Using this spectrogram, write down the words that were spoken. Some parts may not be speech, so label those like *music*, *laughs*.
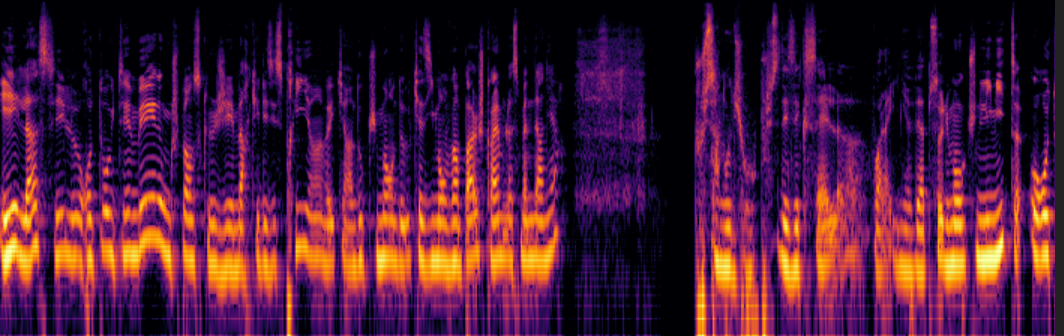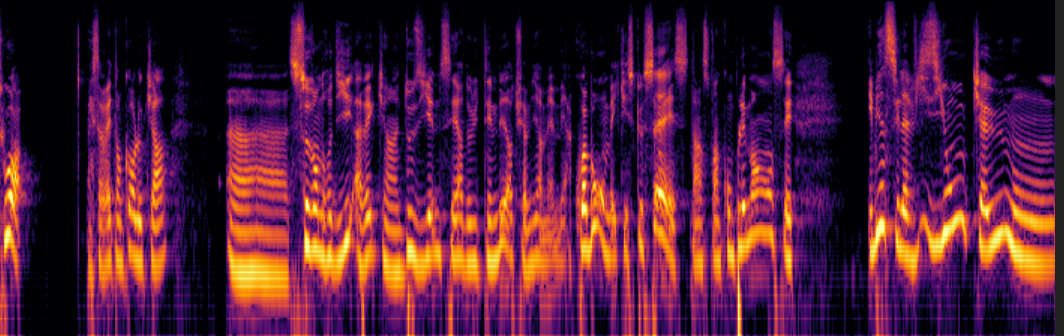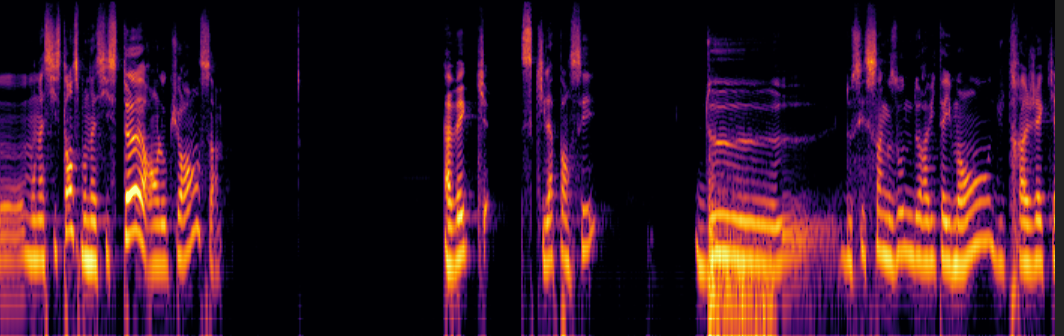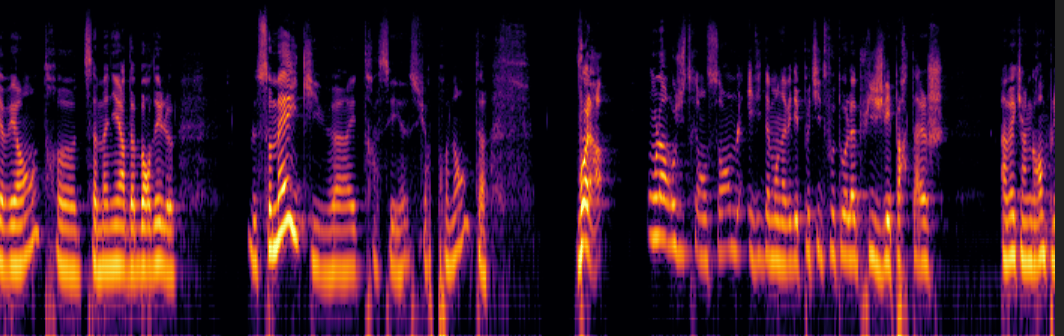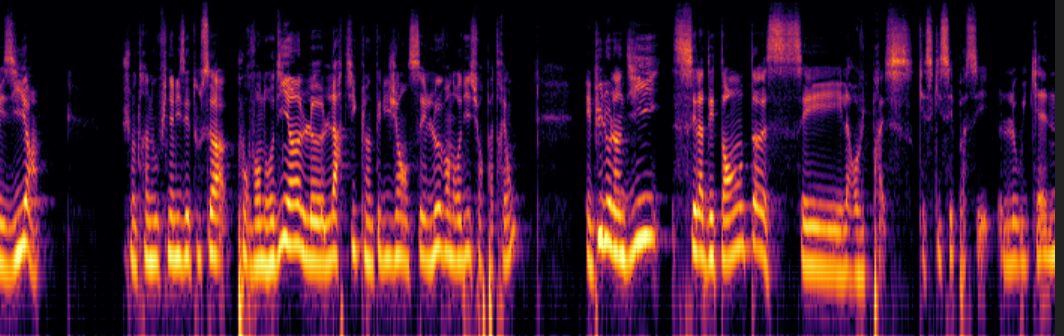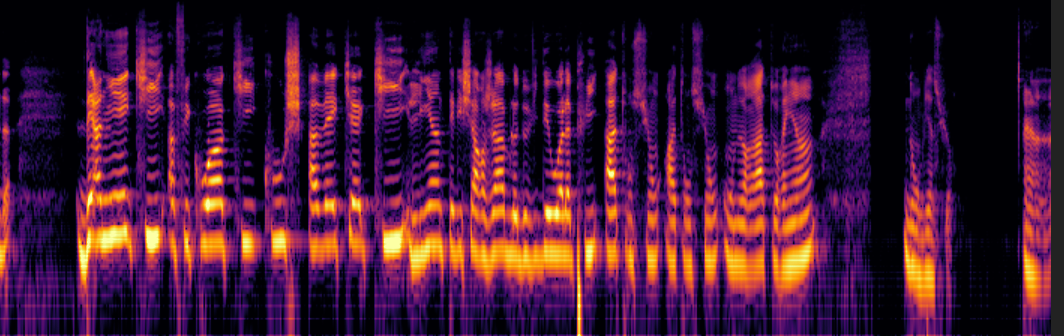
Et là, c'est le retour UTMB, donc je pense que j'ai marqué les esprits hein, avec un document de quasiment 20 pages quand même la semaine dernière plus un audio, plus des Excel. Euh, voilà, il n'y avait absolument aucune limite au retour. Et ça va être encore le cas euh, ce vendredi avec un deuxième CR de l'UTMB. Tu vas me dire, mais, à quoi bon? Mais qu'est-ce que c'est? C'est un, un, complément C'est eh bien, c'est la vision qu'a eu mon, mon assistance, mon assisteur en l'occurrence, avec ce qu'il a pensé de de ces cinq zones de ravitaillement, du trajet qu'il y avait entre, euh, de sa manière d'aborder le, le sommeil qui va être assez euh, surprenante. Voilà, on l'a enregistré ensemble. Évidemment, on avait des petites photos à l'appui, je les partage avec un grand plaisir. Je suis en train de vous finaliser tout ça pour vendredi. Hein. L'article intelligent, c'est le vendredi sur Patreon. Et puis le lundi, c'est la détente, c'est la revue de presse. Qu'est-ce qui s'est passé le week-end? Dernier, qui a fait quoi? Qui couche avec? Qui Lien téléchargeable de vidéo à l'appui? Attention, attention, on ne rate rien. Non, bien sûr. Euh,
